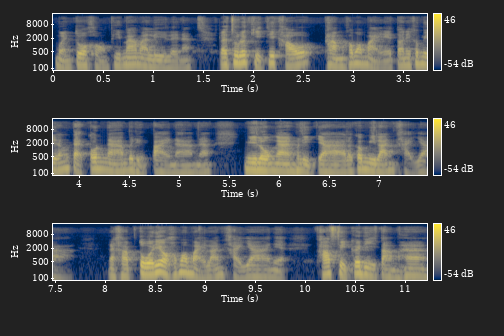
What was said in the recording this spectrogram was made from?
เหมือนตัวของ Prima Marine เลยนะ และธุรกิจที่เขาทำเข้ามาใหม่ตอนนี้เขามีตั้งแต่ต้นน้ำไปถึงปลายน้ำนะมีโรงงานผลิตยาแล้วก็มีร้านขายยานะครับตัวที่เอาเข้ามาใหม่ร้านขายยาเนี่ย traffic ก็ดีตามห้าง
